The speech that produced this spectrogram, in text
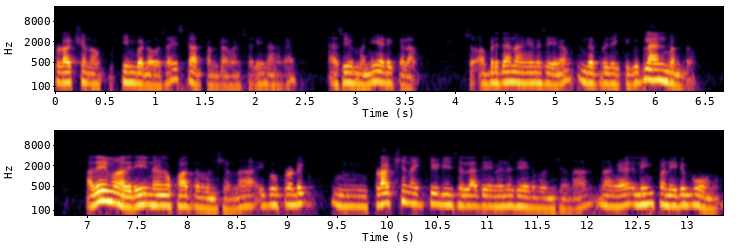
ப்ரொடக்ஷன் ஆஃப் டிம்பர் ஹவுஸை ஸ்டார்ட் பண்ணுறோம்னு சொல்லி நாங்கள் அசீவ் பண்ணி எடுக்கலாம். ஸோ அப்படி தான் நாங்கள் என்ன செய்கிறோம் இந்த ப்ரொஜெக்ட்டுக்கு பிளான் பண்ணுறோம் அதே மாதிரி நாங்கள் பார்த்தோம்னு சொன்னால் இப்போ ப்ரொடக்ட் ப்ரொடக்ஷன் ஆக்டிவிட்டீஸ் எல்லாத்தையும் என்ன செய்யணும்னு சொன்னால் நாங்கள் லிங்க் பண்ணிட்டு போகணும்.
